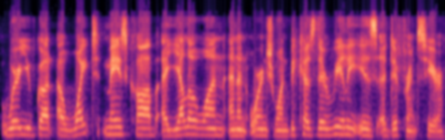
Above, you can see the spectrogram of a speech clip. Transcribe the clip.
where you've got a white maize cob, a yellow one, and an orange one, because there really is a difference here.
